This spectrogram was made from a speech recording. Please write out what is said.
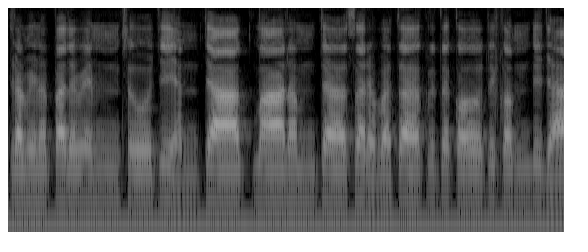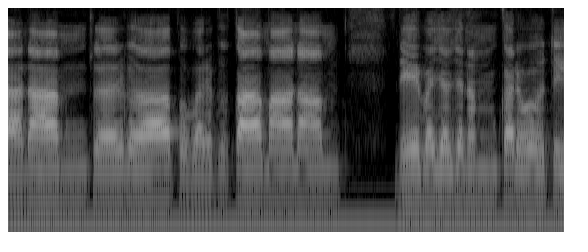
द्रविणपदवीं सूचयन्त्यात्मानं च सर्वतः कृतकौतिकं द्विजानां स्वर्गापवर्गकामानां देवयजनं करोति।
